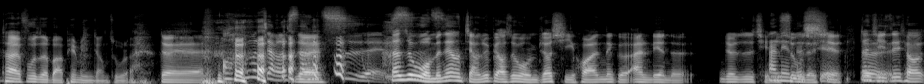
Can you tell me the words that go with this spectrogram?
他还负责把片名讲出来，对，哦，他们讲了三次哎，但是我们那样讲，就表示我们比较喜欢那个暗恋的，就是情愫的的线线。但其实这条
